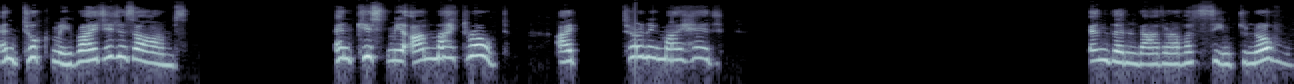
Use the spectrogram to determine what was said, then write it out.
and took me right in his arms and kissed me on my throat. I turning my head. And then neither of us seemed to know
